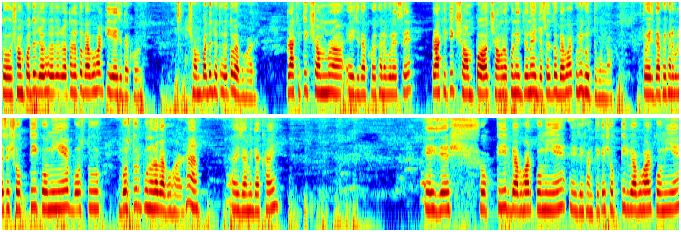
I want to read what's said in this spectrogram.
তো সম্পদের যথাযথ যথাযথ ব্যবহার কি? এই যে দেখো, সম্পদের যথাযথ ব্যবহার। প্রাকৃতিক সম এই যে দেখো, এখানে বলেছে প্রাকৃতিক সম্পদ সংরক্ষণের জন্য যথাযথ ব্যবহার খুবই গুরুত্বপূর্ণ। তো এই দেখো, এখানে বলেছে শক্তি কমিয়ে বস্তু, বস্তুর পুনর্ব্যবহার হ্যাঁ? এই যে আমি দেখাই। এই যে শক্তির ব্যবহার কমিয়ে, এই যে এখান থেকে শক্তির ব্যবহার কমিয়ে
